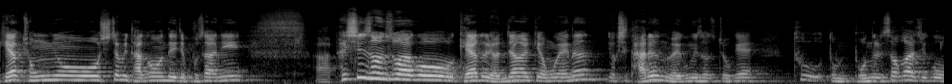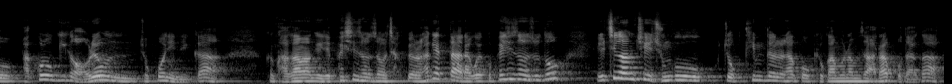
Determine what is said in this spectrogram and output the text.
계약 종료 시점이 다가오는데 이제 부산이 아, 패신 선수하고 계약을 연장할 경우에는 역시 다른 외국인 선수 쪽에 투, 좀 돈을 써가지고 바꾸기가 어려운 조건이니까 그럼 과감하게 이제 패신 선수와 작별을 하겠다라고 했고 패신 선수도 일찌감치 중국 쪽 팀들하고 교감을 하면서 알아보다가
